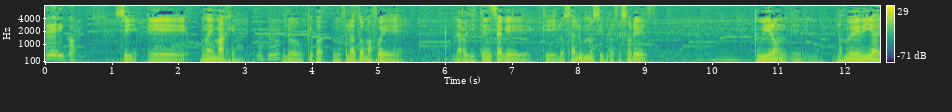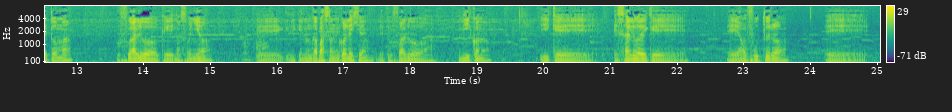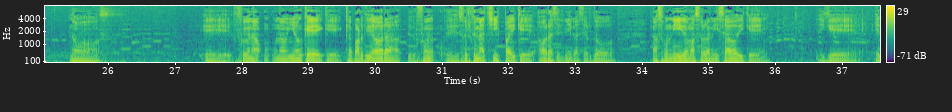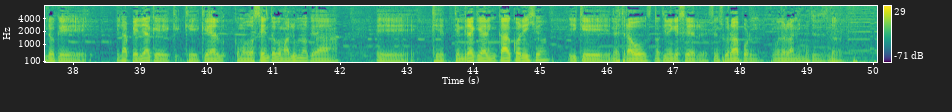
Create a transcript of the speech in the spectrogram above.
Federico. Sí, eh, una imagen de lo que fue la toma fue la resistencia que, que los alumnos y profesores tuvieron el- los nueve días de toma, que fue algo que nos unió, eh, de que nunca pasó en el colegio, de que fue algo un ícono y que es algo de que eh, a un futuro eh, nos eh, fue una, una unión que, que, que a partir de ahora fue, surgió una chispa y que ahora se tiene que hacer todo más unido, más organizado y que y que es lo que es la pelea que, que, que- como docente o como alumno que da eh, que tendría que dar en cada colegio y que nuestra voz no tiene que ser censurada por ningún organismo institucional.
